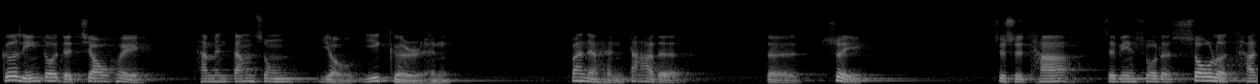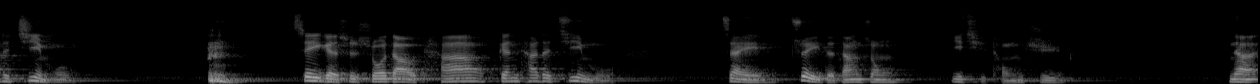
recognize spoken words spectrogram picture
哥林多的教会，他们当中有一个人犯了很大的的罪，就是他。这边说的收了他的继母，这个是说到他跟他的继母在罪的当中一起同居。那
